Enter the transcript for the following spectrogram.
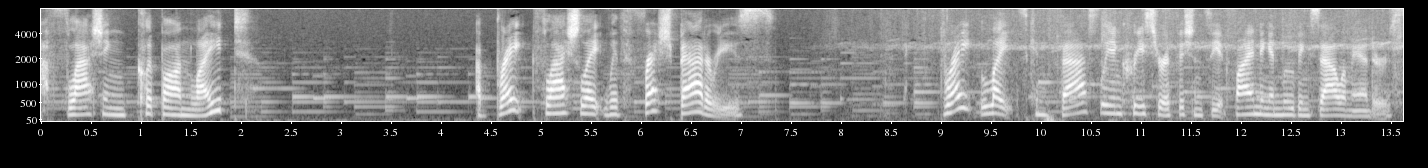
a flashing clip on light, a bright flashlight with fresh batteries. Bright lights can vastly increase your efficiency at finding and moving salamanders.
